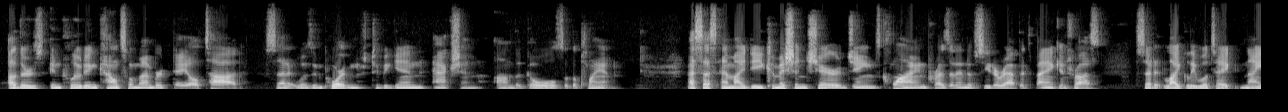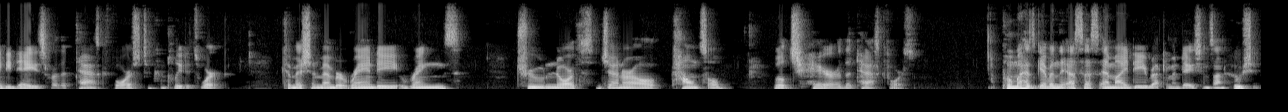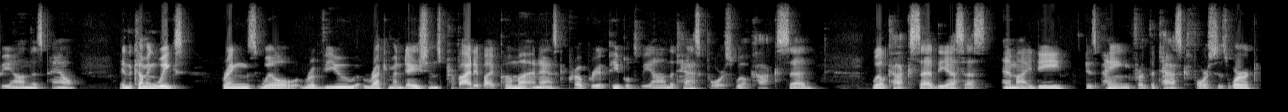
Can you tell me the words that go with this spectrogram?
Others, including Council Member Dale Todd, said it was important to begin action on the goals of the plan. SSMID Commission Chair James Klein, president of Cedar Rapids Bank and Trust, said it likely will take 90 days for the task force to complete its work. Commission member Randy Rings True North's General Counsel will chair the task force. Puma has given the SSMID recommendations on who should be on this panel. In the coming weeks, Rings will review recommendations provided by Puma and ask appropriate people to be on the task force, Wilcox said. Wilcox said the SSMID is paying for the task force's work,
